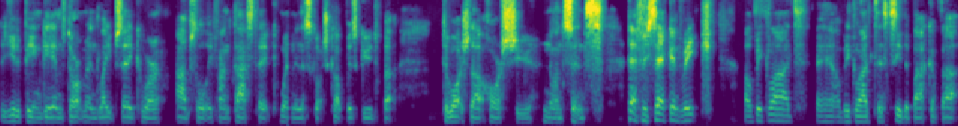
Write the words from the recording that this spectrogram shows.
the European games, Dortmund, Leipzig were absolutely fantastic. Winning the Scottish Cup was good, but to watch that horseshoe nonsense every second week, I'll be glad. Uh, I'll be glad to see the back of that.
